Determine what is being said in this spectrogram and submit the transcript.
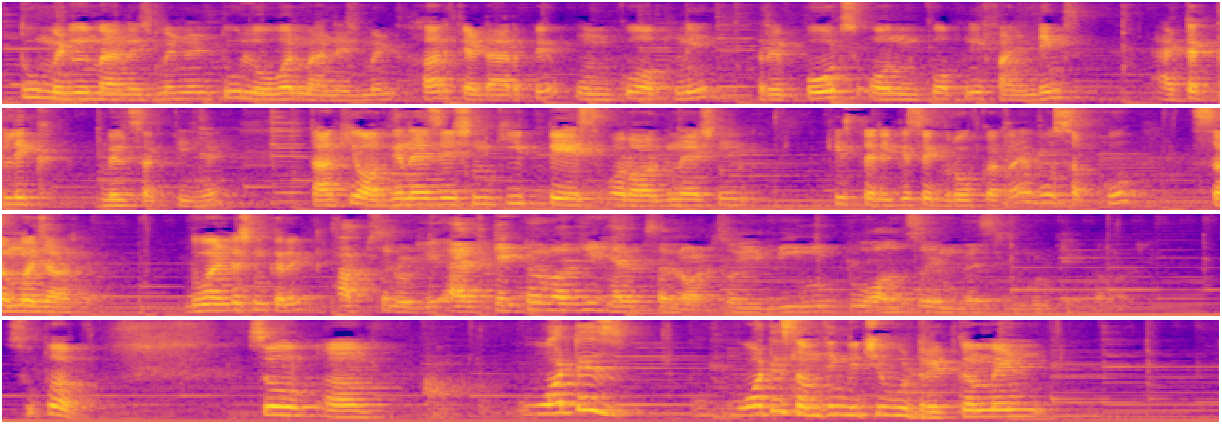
to middle management and to lower management her cadre पे उनको अपनी रिपोर्ट्स और उनको अपनी फाइंडिंग्स एट अ क्लिक मिल सकती है ताकि ऑर्गेनाइजेशन की पेस और ऑर्गेनाइजेशन किस तरीके से ग्रो कर रहा है वो सबको समझ आ रहा है Do I understand correct? Absolutely. And technology helps a lot. So we need to also invest in good technology. Superb. So, uh, what is what is something which you would recommend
